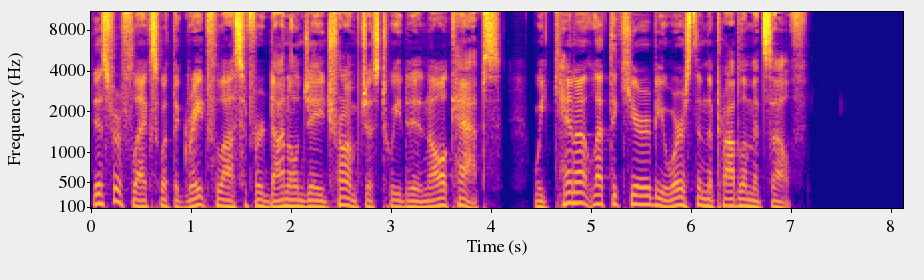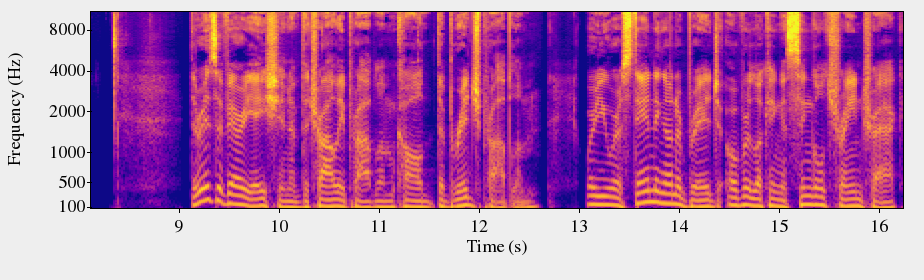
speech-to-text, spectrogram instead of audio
This reflects what the great philosopher Donald J. Trump just tweeted in all caps We cannot let the cure be worse than the problem itself. There is a variation of the trolley problem called the bridge problem, where you are standing on a bridge overlooking a single train track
